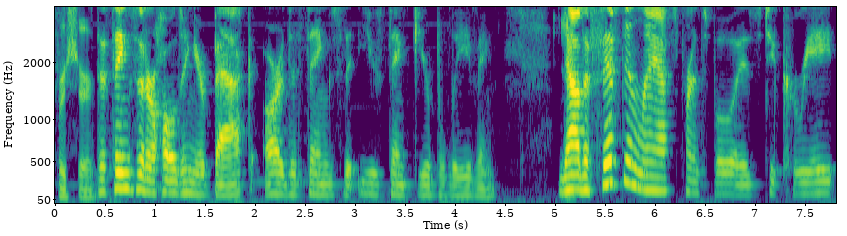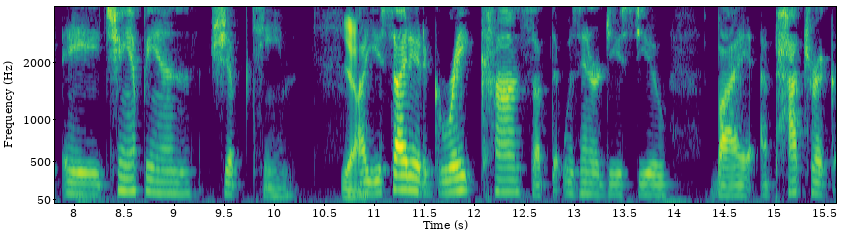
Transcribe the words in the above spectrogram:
for sure the things that are holding your back are the things that you think you're believing. Now, the fifth and last principle is to create a championship team. Yeah. Uh, you cited a great concept that was introduced to you by uh, Patrick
